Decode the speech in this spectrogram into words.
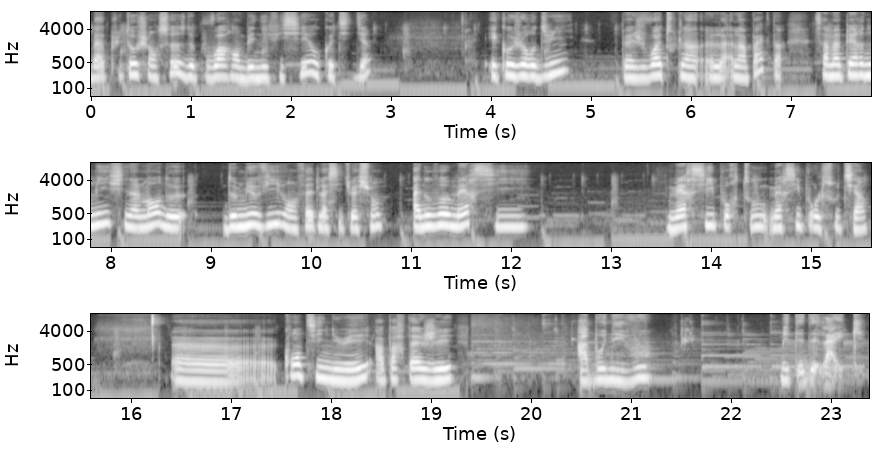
bah, plutôt chanceuse de pouvoir en bénéficier au quotidien. Et qu'aujourd'hui, bah, je vois tout l'impact. Ça m'a permis finalement de, mieux vivre en fait la situation. À nouveau, merci. Merci pour tout, merci pour le soutien. Euh, continuez à partager. Abonnez-vous. Mettez des likes.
